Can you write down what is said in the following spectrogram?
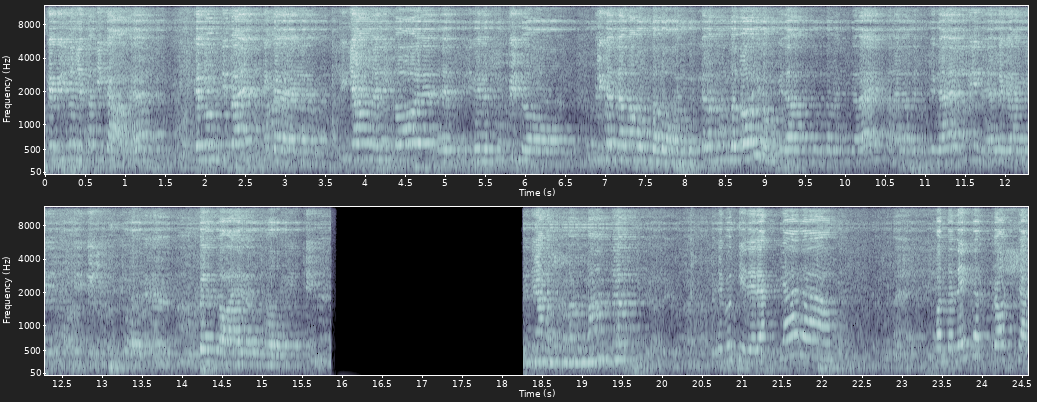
che bisogna faticare, eh? che non si pensi che si chiama un editore e si viene subito pubblicata da Mondadori, perché la Mondadori non vi dà assolutamente retta né da Pettinelli né alle grandi istituzioni per varie ragioni. Quando lei si approccia a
